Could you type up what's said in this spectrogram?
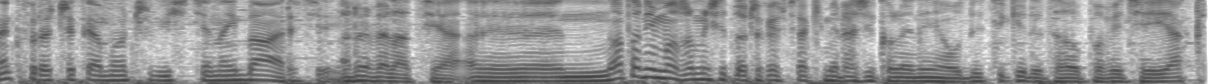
na które czekamy oczywiście najbardziej. Rewelacja. E, No to nie możemy się doczekać w takim razie kolejnej audycji, kiedy to opowiecie jak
